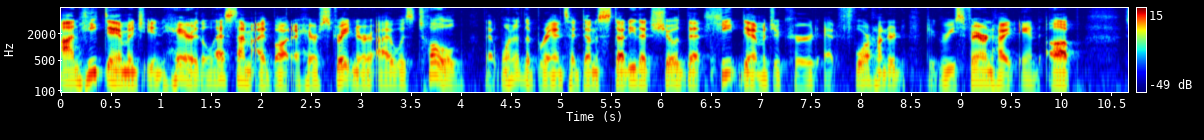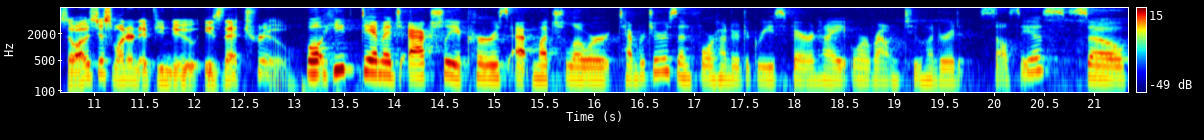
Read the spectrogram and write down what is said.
on heat damage in hair, the last time I bought a hair straightener, I was told that one of the brands had done a study that showed that heat damage occurred at 400 degrees Fahrenheit and up. So I was just wondering if you knew, is that true? Well, heat damage actually occurs at much lower temperatures than 400 degrees Fahrenheit or around 200 Celsius. So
